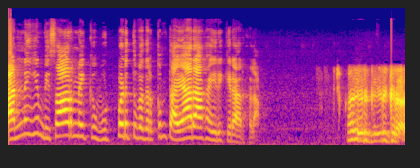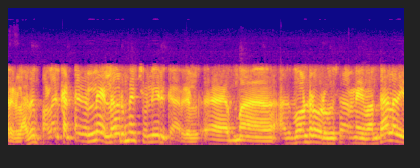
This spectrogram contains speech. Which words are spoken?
தன்னையும் விசாரணைக்கு உட்படுத்துவதற்கும் தயாராக இருக்கிறார்களாம். இருக்கு இருக்கிறார்கள். அது பல கட்டங்களில் எல்லோருமே சொல்லியிருக்கார்கள். அது போன்ற ஒரு விசாரணை வந்தால் அதை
